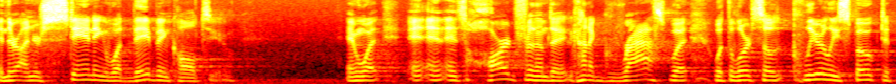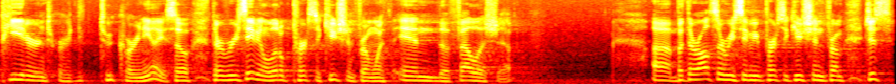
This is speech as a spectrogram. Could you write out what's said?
in their understanding of what they've been called to and what and, and, it's hard for them to kind of grasp what, what the lord so clearly spoke to peter and to, cornelius. So they're receiving a little persecution from within the fellowship. Uh, but they're also receiving persecution from just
